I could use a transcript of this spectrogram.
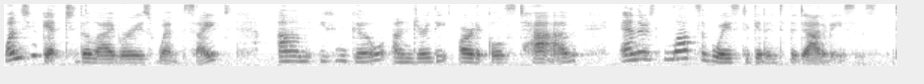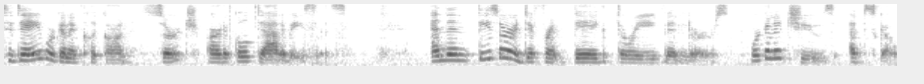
Once you get to the library's website, um, you can go under the Articles tab and there's lots of ways to get into the databases. Today we're going to click on Search Article Databases. And then these are a different big three vendors. We're going to choose EBSCO.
